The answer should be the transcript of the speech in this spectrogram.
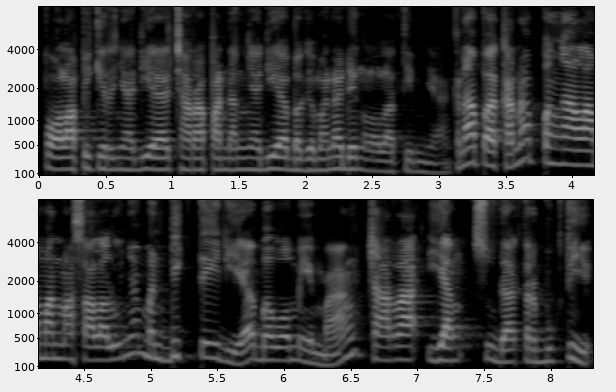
pola pikirnya dia, cara pandangnya dia, bagaimana dia ngelola timnya. Kenapa? Karena pengalaman masa lalunya mendikte dia bahwa memang cara yang sudah terbukti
